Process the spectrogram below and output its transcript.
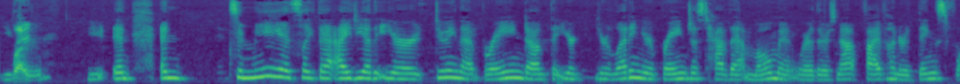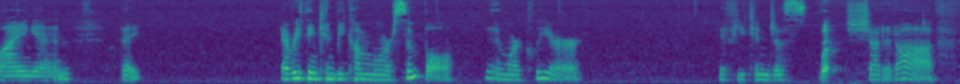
You right. Can, you, and and to me, it's like that idea that you're doing that brain dump, that you're you're letting your brain just have that moment where there's not 500 things flying in, that everything can become more simple and more clear if you can just right. shut it off.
